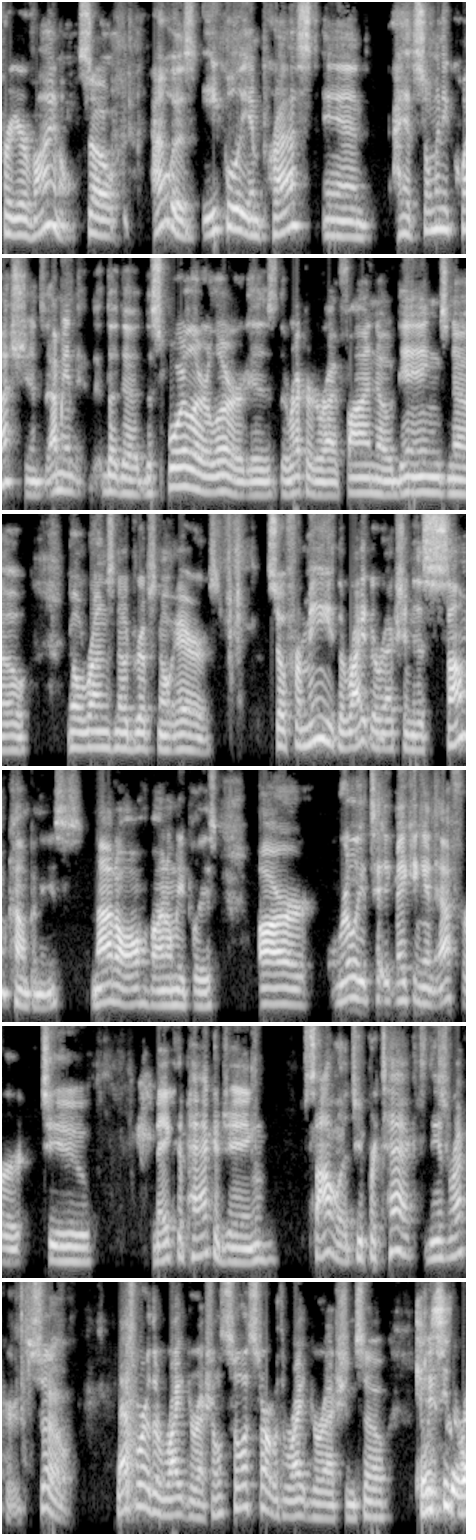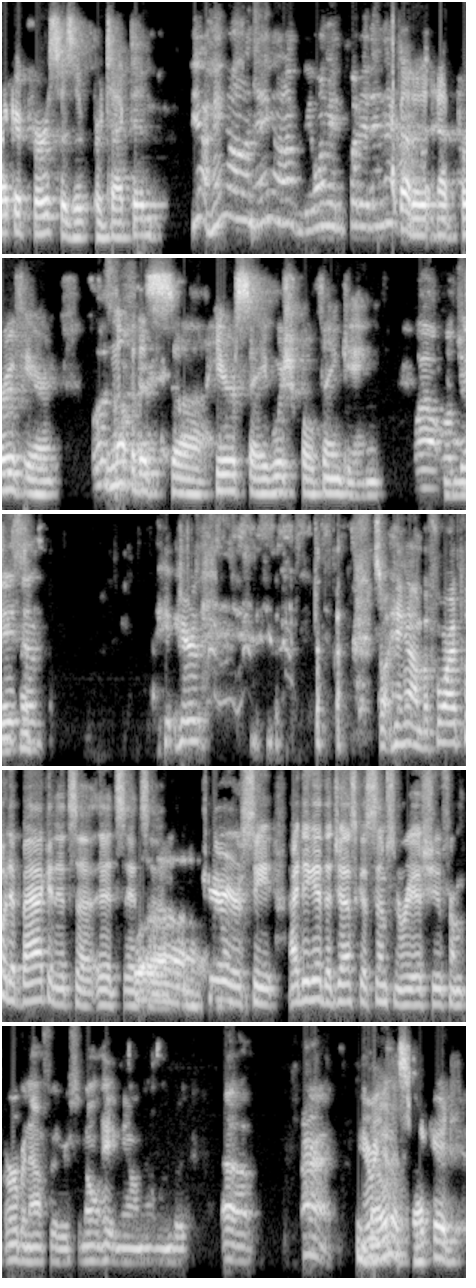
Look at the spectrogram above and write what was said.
for your vinyl. So I was equally impressed, and I had so many questions. I mean, the the, the spoiler alert is the record arrived fine, no dings, no no runs, no drips, no errors. So for me, the right direction is some companies, not all, vinyl me please, are really t- making an effort to make the packaging solid to protect these records. So that's where the right direction. So let's start with the right direction. So can we see the record first? Is it protected? Yeah, hang on, hang on. Do you want me to put it in there? I gotta have proof here. Well, Enough of this uh, hearsay, wishful thinking. Well, well, mm-hmm. Jason, here's. so hang on before I put it back, and it's a it's it's Whoa. a carrier seat. I did get the Jessica Simpson reissue from Urban Outfitters, so don't hate me on that one. But uh, all right, here bonus record.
